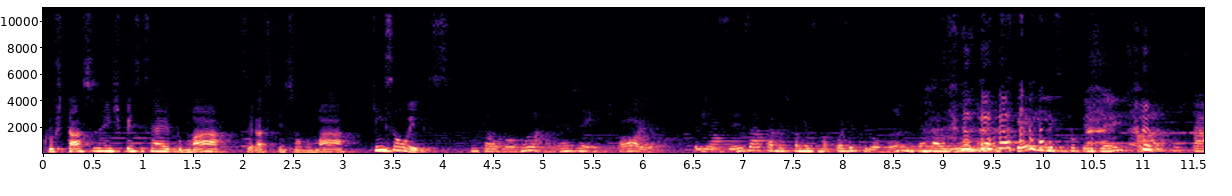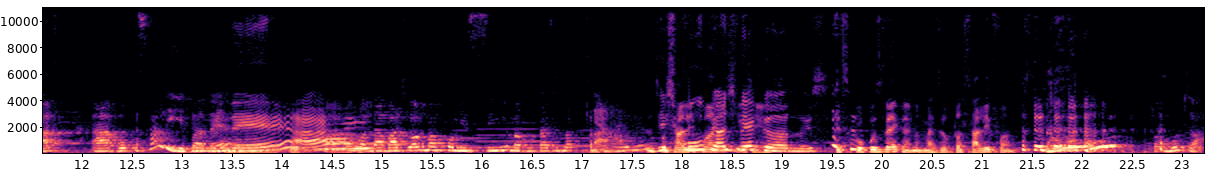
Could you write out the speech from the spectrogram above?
crustáceos a gente pensa assim, ah, é do mar? Será que tem só no mar? Quem são eles? Então vamos lá, né, gente? Olha, eu ia dizer exatamente a mesma coisa que Lohane, né? Mas eu que isso, porque, gente, falar de crustáceo, a boca saliva, né? Né? Ai. Vou dar bate logo uma fomezinha, uma vontade de ir na praia. Desculpe aos aqui, gente. veganos. Desculpa os veganos, mas eu tô salivando. Vamos lá.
